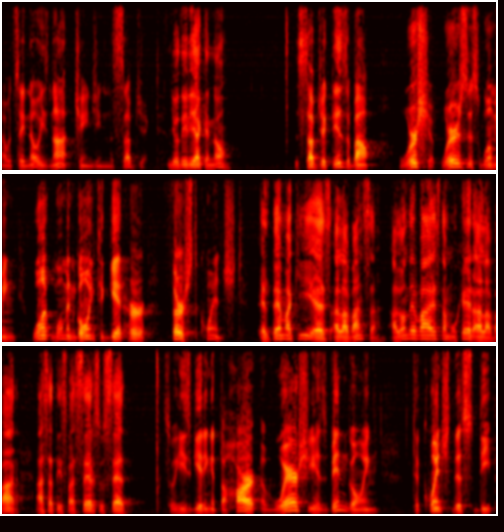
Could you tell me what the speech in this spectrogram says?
I would say no, he's not changing the subject. Yo diría que no. The subject is about worship. Where is this woman, woman going to get her thirst quenched? El tema aquí es alabanza. ¿A dónde va esta mujer a alabar, a satisfacer su sed? So he's getting at the heart of where she has been going to quench this deep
